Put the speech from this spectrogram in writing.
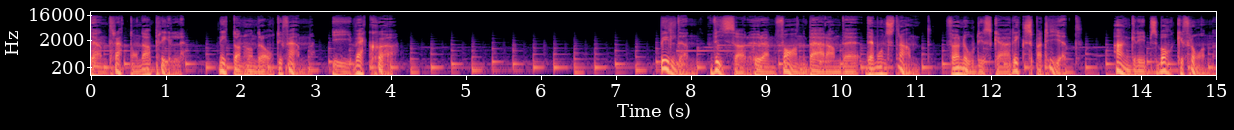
den 13 april 1985 i Växjö. Bilden visar hur en fanbärande demonstrant för Nordiska rikspartiet angrips bakifrån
